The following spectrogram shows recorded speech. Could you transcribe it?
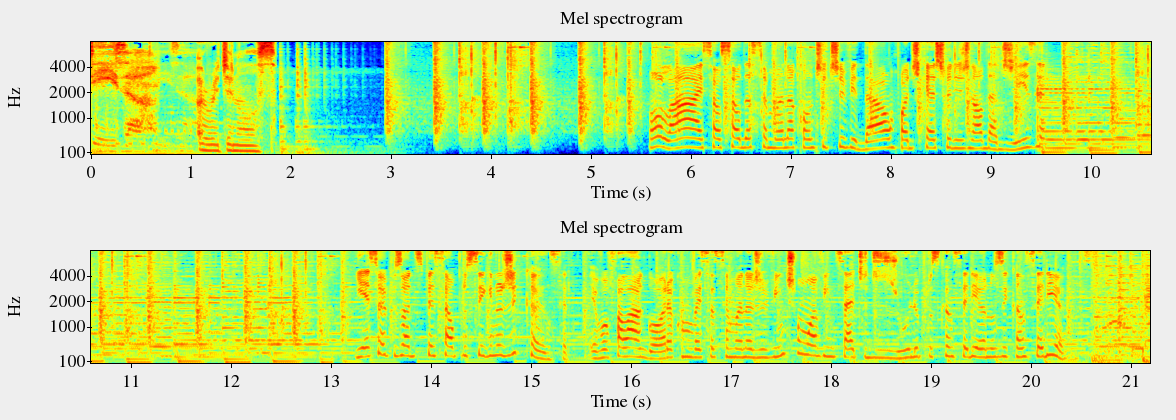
Deezer Originals. Olá, esse é o Céu da Semana com Titi Vidal, um podcast original da Deezer. E esse é o um episódio especial para o signo de Câncer. Eu vou falar agora como vai ser a semana de 21 a 27 de julho para os cancerianos e cancerianas.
